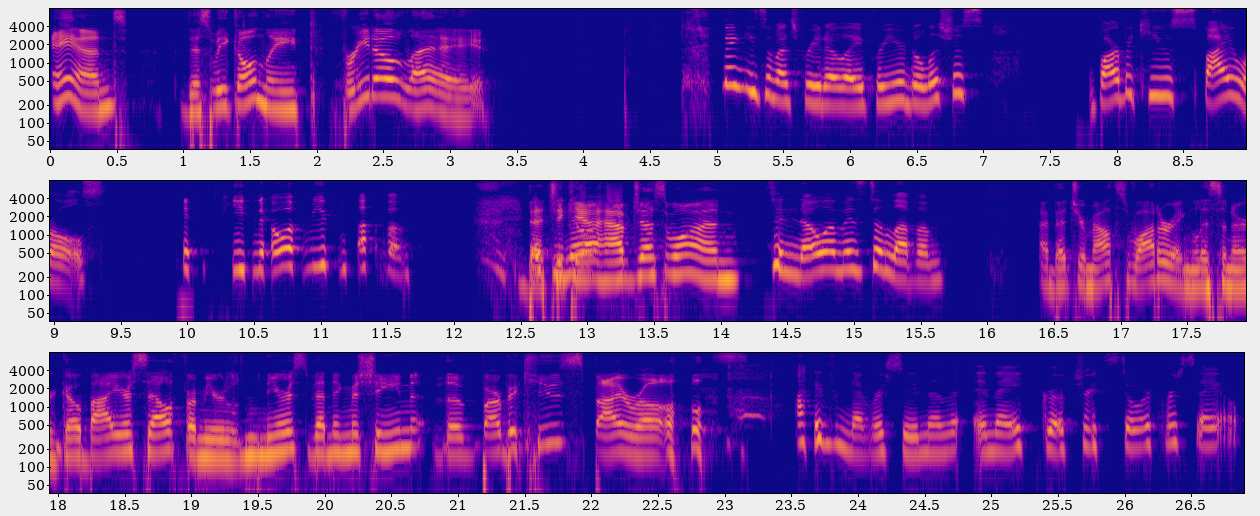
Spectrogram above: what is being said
And this week only, Frito Lay. Thank you so much, Frito Lay, for your delicious barbecue spirals. If you know them, you love them. Bet you you can't have just one. To know them is to love them. I bet your mouth's watering, listener. Go buy yourself from your nearest vending machine the barbecue spirals. I've never seen them in a grocery store for sale.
